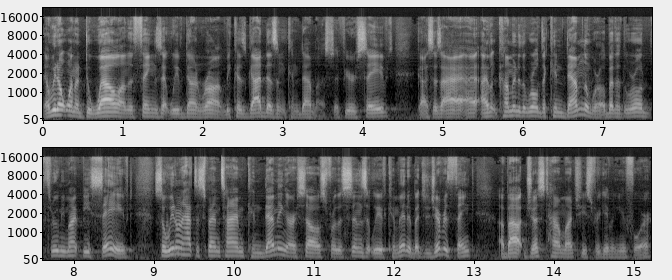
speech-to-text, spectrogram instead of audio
Now, we don't want to dwell on the things that we've done wrong because God doesn't condemn us. If you're saved, God says, I, I, I, haven't come into the world to condemn the world, but that the world through me might be saved. So we don't have to spend time condemning ourselves for the sins that we have committed. But did you ever think about just how much He's forgiven you for?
